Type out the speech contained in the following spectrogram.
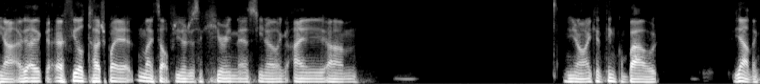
yeah I, I, I feel touched by it myself you know just like hearing this you know like i um you know i can think about yeah, like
